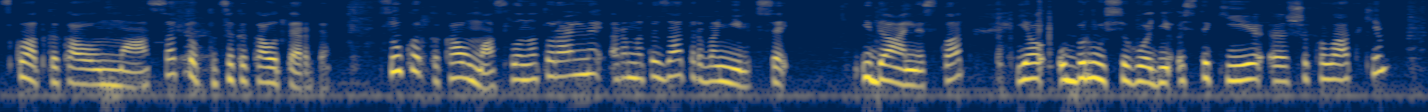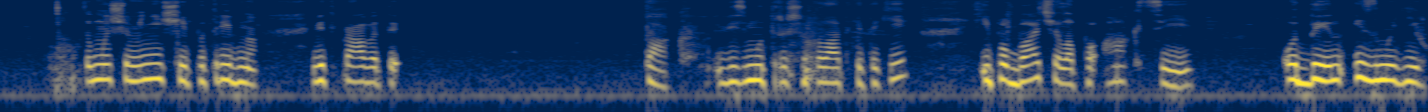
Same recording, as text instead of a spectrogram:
Склад какао маса, тобто це какао терте, цукор, какао масло натуральний, ароматизатор, ваніль. Все ідеальний склад. Я оберу сьогодні ось такі е, шоколадки, тому що мені ще й потрібно відправити. Так, візьму три шоколадки такі і побачила по акції один із моїх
